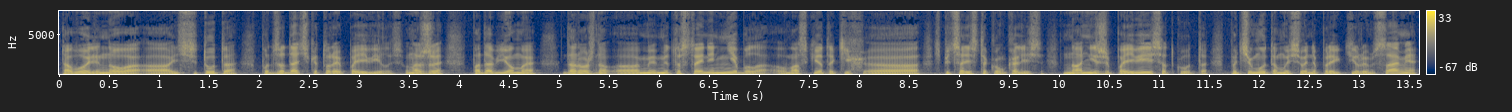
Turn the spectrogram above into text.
того или иного э, института под задачи, которая появилась. У нас же под объемы дорожного э, метростроения не было в Москве таких э, специалистов в таком количестве. Но они же появились откуда-то. Почему-то мы сегодня проектируем сами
